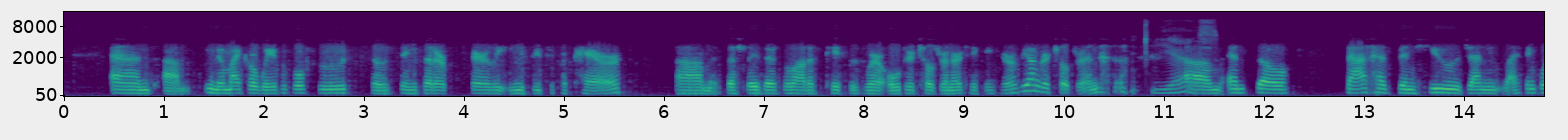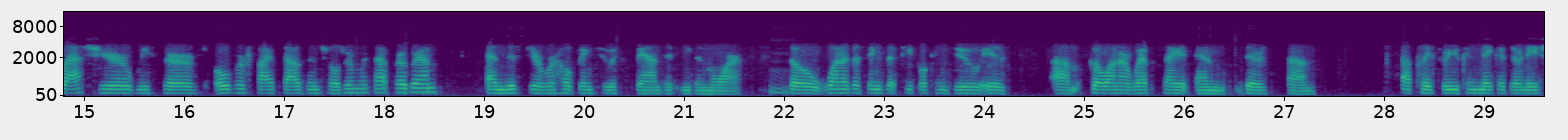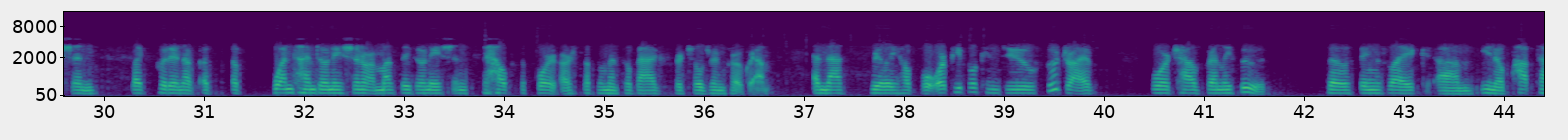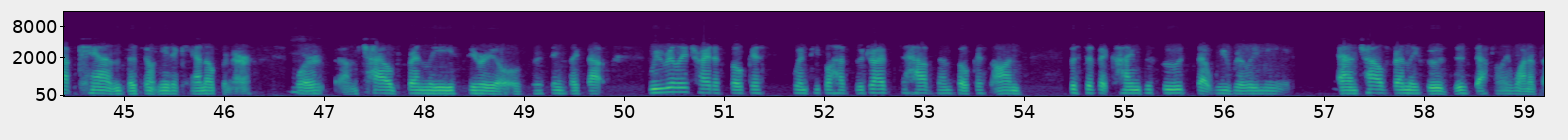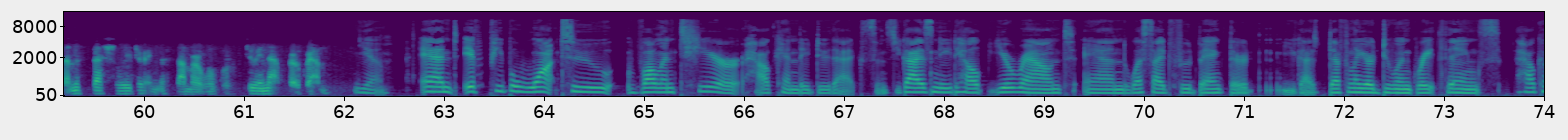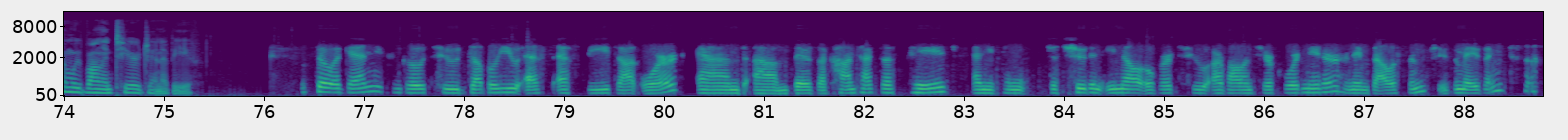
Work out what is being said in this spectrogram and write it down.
and um, you know microwavable foods, so things that are fairly easy to prepare. Um, especially there's a lot of cases where older children are taking care of younger children. Yes. Um, and so that has been huge. And I think last year we served over 5,000 children with that program. And this year we're hoping to expand it even more. So one of the things that people can do is um, go on our website and there's um, a place where you can make a donation, like put in a, a, a one-time donation or a monthly donation to help support our supplemental bags for children program. And that's really helpful. Or people can do food drives for child-friendly foods. So things like, um, you know, pop-top cans that don't need a can opener or um, child-friendly cereals or things like that. We really try to focus when people have food drives to have them focus on specific kinds of foods that we really need. And child-friendly foods is definitely one of them, especially during the summer when we're doing that program. yeah. And if people want to volunteer, how can they do that? Since you guys need help year round and Westside Food Bank, they're you guys definitely are doing great things. How can we volunteer, Genevieve? So again, you can go to wsfb.org and um, there's a contact us page and you can just shoot an email over to our volunteer coordinator. Her name's Allison. She's amazing.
